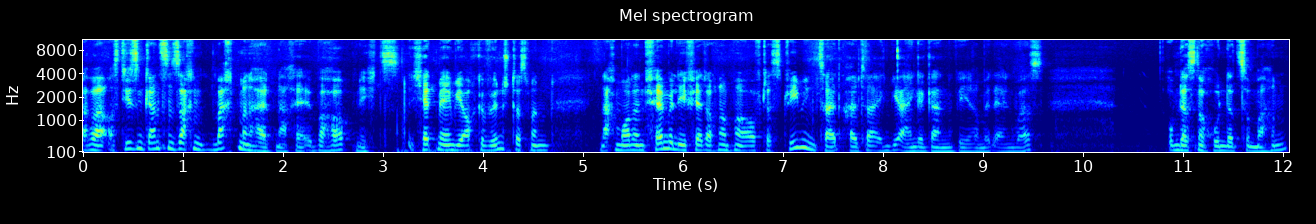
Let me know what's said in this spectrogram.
Aber aus diesen ganzen Sachen macht man halt nachher überhaupt nichts. Ich hätte mir irgendwie auch gewünscht, dass man nach Modern Family vielleicht auch nochmal auf das Streaming-Zeitalter irgendwie eingegangen wäre mit irgendwas, um das noch runter zu machen.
